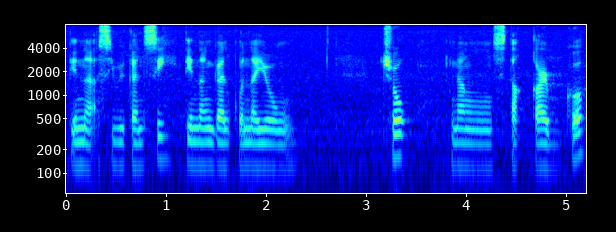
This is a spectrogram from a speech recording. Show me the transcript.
tina, as we can see, tinanggal ko na yung choke ng stock carb ko.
